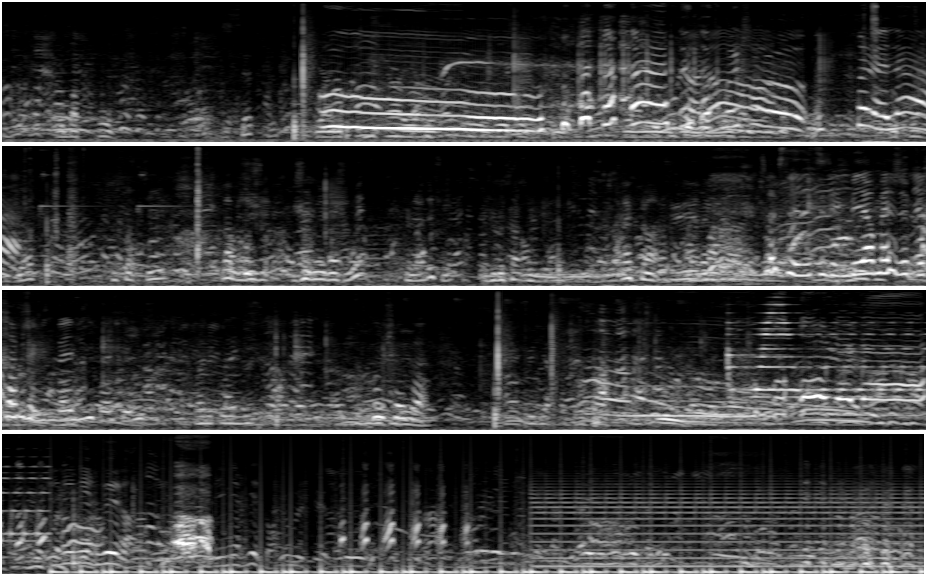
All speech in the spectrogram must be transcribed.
au bac pro, 17. Ouh C'est trop chaud Oh là là Je suis sorti. Non, mais je, je venais les jouer. Je le savais. Reste là. Je crois que c'est le meilleur match de pétanque que j'ai vu de ma vie, quoi. C'est. Trop chaud, quoi. Oh là là Il est énervé là. Il est énervé toi.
